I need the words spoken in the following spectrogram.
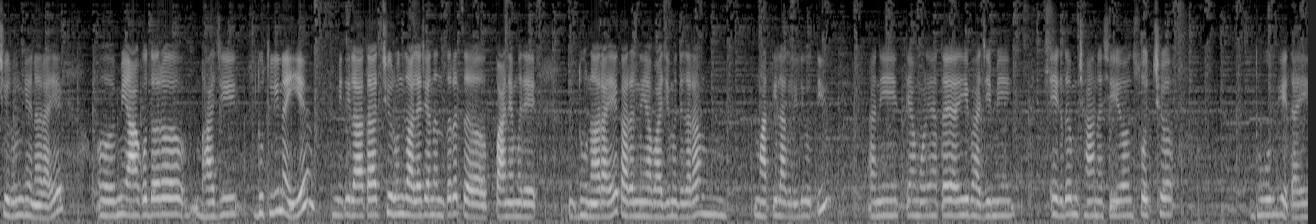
चिरून घेणार आहे. मी अगोदर भाजी धुतली नाही आहे मी तिला आता चिरून झाल्याच्या नंतरच पाण्यामध्ये धुणार आहे. कारण या भाजीमध्ये जरा माती लागलेली होती. आणि त्यामुळे आता ही भाजी मी एकदम छान अशी स्वच्छ धुवून घेत आहे.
